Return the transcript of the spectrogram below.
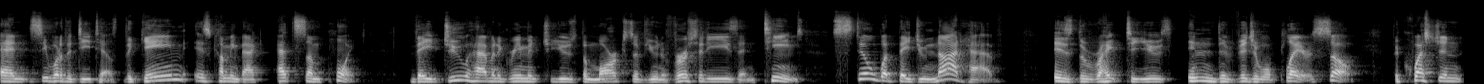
and see what are the details. The game is coming back at some point. They do have an agreement to use the marks of universities and teams. Still, what they do not have is the right to use individual players. So the question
